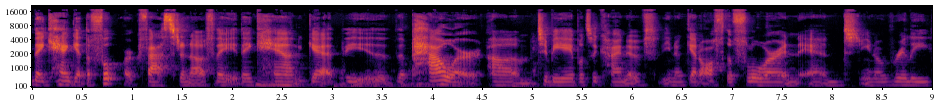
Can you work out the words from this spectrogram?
they can't get the footwork fast enough. They they mm-hmm. can't get the the power um, to be able to kind of you know get off the floor and and you know really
